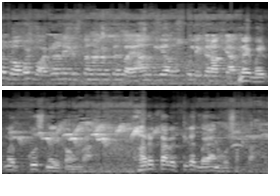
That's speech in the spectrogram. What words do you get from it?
सर रॉबर्ट वाड्रा ने जिस तरह का कल बयान दिया उसको लेकर आप क्या नहीं मैं मैं कुछ नहीं कहूँगा। हर एक का व्यक्तिगत बयान हो सकता है।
